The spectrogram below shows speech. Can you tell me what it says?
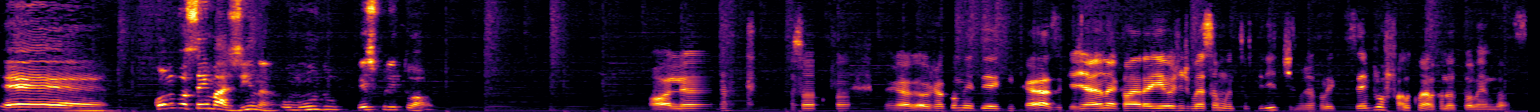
é. Como você imagina o mundo espiritual? Olha, eu já, eu comentei aqui em casa que já a Ana Clara e eu a gente conversa muito sobre espiritismo. Já falei que sempre eu falo com ela quando eu tô lendo as,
